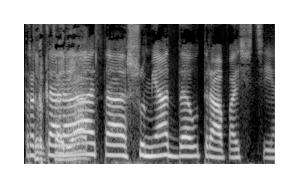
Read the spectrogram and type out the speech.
тракторята шумят до утра почти.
